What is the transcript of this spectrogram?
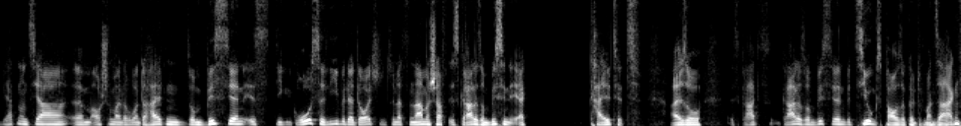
wir hatten uns ja ähm, auch schon mal darüber unterhalten, so ein bisschen ist die große Liebe der Deutschen zur Nationalmannschaft ist gerade so ein bisschen erkaltet. Also ist gerade gerade so ein bisschen Beziehungspause, könnte man sagen.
